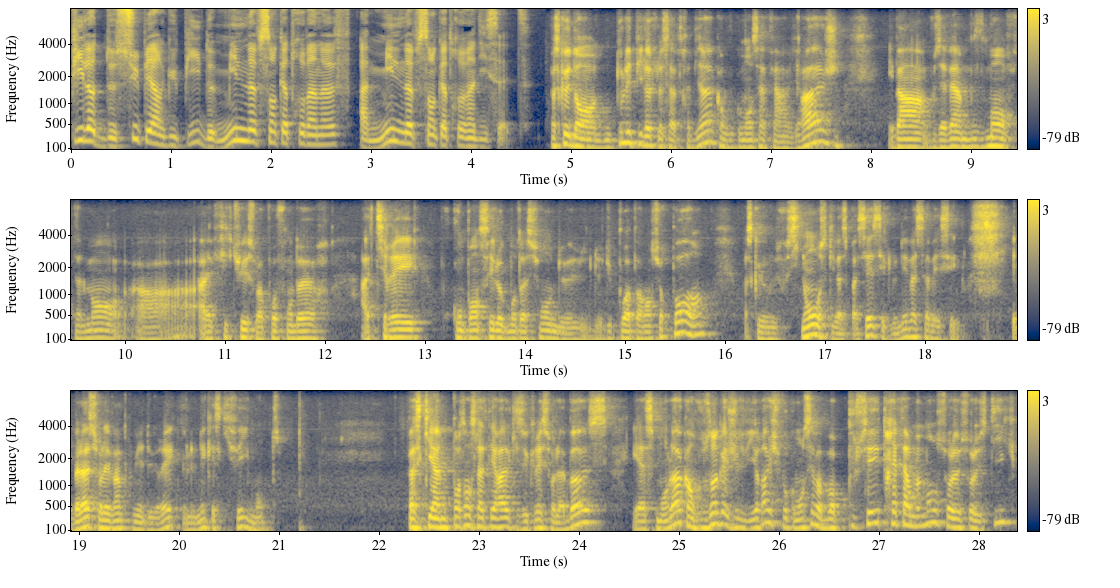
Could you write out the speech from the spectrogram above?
pilote de Super Guppy de 1989 à 1997. Parce que dans, tous les pilotes le savent très bien, quand vous commencez à faire un virage, eh ben, vous avez un mouvement finalement à, effectuer sur la profondeur, à tirer pour compenser l'augmentation du poids par an sur poids. Hein. parce que sinon, ce qui va se passer, c'est que le nez va s'abaisser. Et bien là, sur les 20 premiers degrés, le nez, qu'est-ce qu'il fait? Il monte. Parce qu'il y a une potence latérale qui se crée sur la bosse, et à ce moment-là, quand vous engagez le virage, il faut commencer à pouvoir pousser très fermement sur le, sur le stick,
